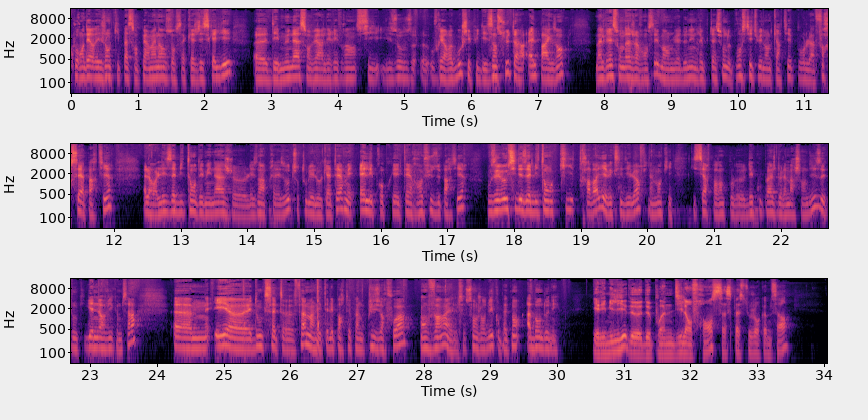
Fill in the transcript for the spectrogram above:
courants d'air des gens qui passent en permanence dans sa cage d'escalier, des menaces envers les riverains s'ils osent ouvrir leur bouche, et puis des insultes. Alors elle, par exemple, malgré son âge avancé, ben, on lui a donné une réputation de prostituée dans le quartier pour la forcer à partir. Alors les habitants déménagent euh, les uns après les autres, surtout les locataires, mais elle, les propriétaires, refusent de partir. Vous avez aussi des habitants qui travaillent avec ces dealers, finalement, qui, servent par exemple pour le découpage de la marchandise, et donc qui gagnent leur vie comme ça. Euh, euh, et, donc cette femme, elle a été portée plainte plusieurs fois, en vain, elle se sent aujourd'hui complètement abandonnée. Il y a des milliers de, de points de deal en France, ça se passe toujours comme ça?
